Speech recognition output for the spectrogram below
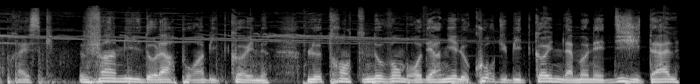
presque. 20 000 dollars pour un bitcoin. Le 30 novembre dernier, le cours du bitcoin, la monnaie digitale,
